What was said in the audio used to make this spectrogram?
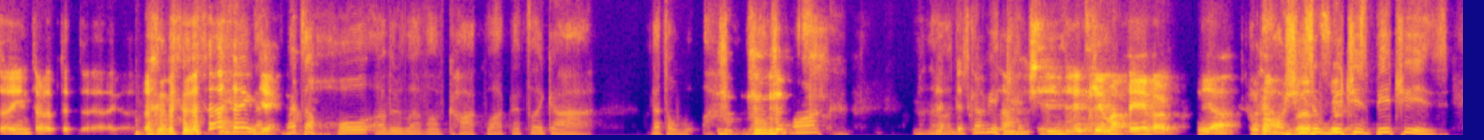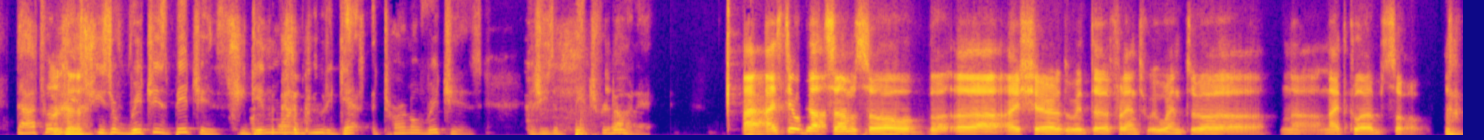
uh, interrupted the that, That's a whole other level of cock block. That's like a that's a block. No, there's got to be a no, She did him a favor. Yeah. Oh, she's a rich as bitches. That's what it is. She's a rich as bitches. She didn't want you to get eternal riches and she's a bitch for doing it. I, I still got some, so uh, I shared with a friend. We went to a, a nightclub, so nice.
